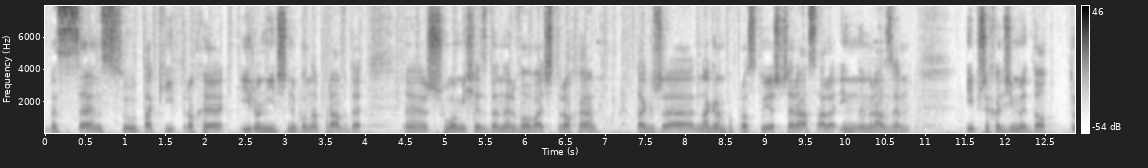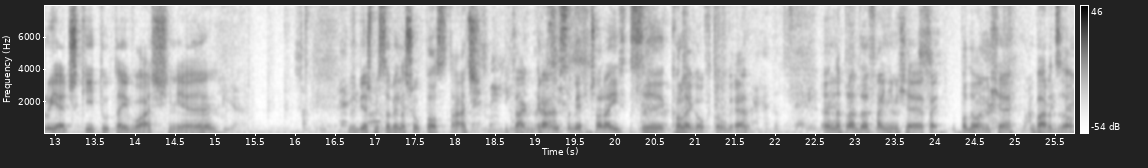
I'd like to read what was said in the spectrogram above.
bez sensu, taki trochę ironiczny, bo naprawdę szło mi się zdenerwować trochę. Także nagram po prostu jeszcze raz, ale innym razem. I przechodzimy do trójeczki tutaj właśnie. Wybierzmy sobie naszą postać. I tak, grałem sobie wczoraj z kolegą w tą grę. E, Naprawdę fajnie mi się, faj, podoba mi się bardzo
